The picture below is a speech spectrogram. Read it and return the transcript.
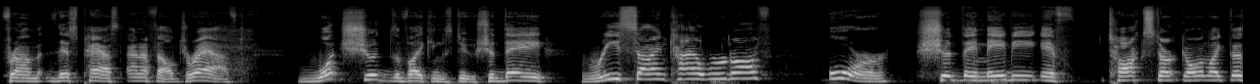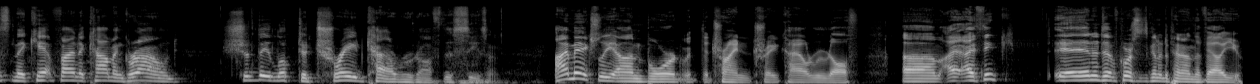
from this past NFL draft. What should the Vikings do? Should they re sign Kyle Rudolph? Or should they maybe, if talks start going like this and they can't find a common ground, should they look to trade Kyle Rudolph this season? I'm actually on board with the trying to trade Kyle Rudolph. Um, I, I, think, and of course, it's going to depend on the value.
